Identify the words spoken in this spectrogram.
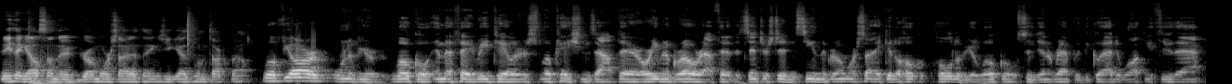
Anything else on the Growmore side of things you guys want to talk about? Well, if you are one of your local MFA retailers, locations out there, or even a grower out there that's interested in seeing the Growmore site, get a hold of your local Syngenta rep. We'd be glad to walk you through that.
